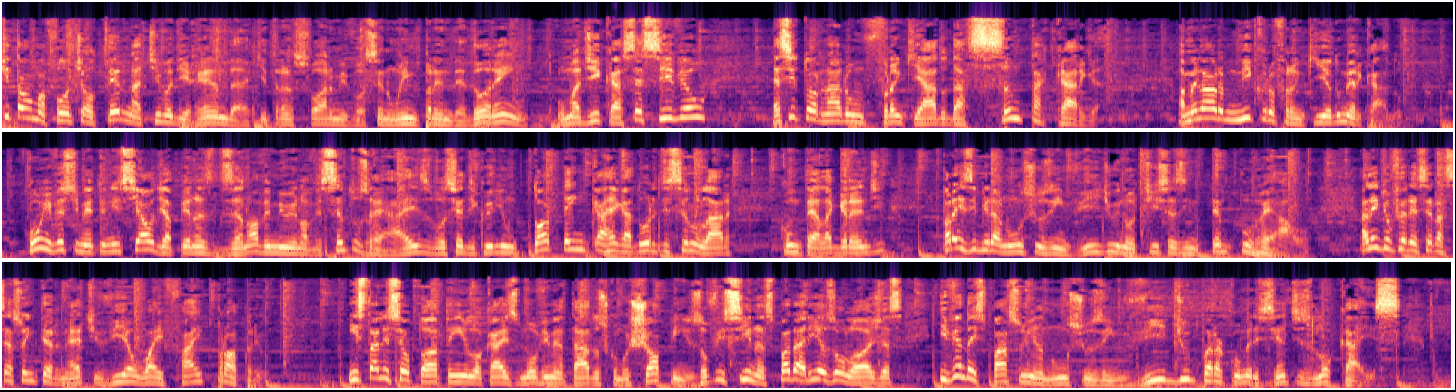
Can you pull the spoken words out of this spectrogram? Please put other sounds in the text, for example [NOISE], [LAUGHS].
Que tal uma fonte alternativa de renda que transforme você num empreendedor, hein? Uma dica acessível é se tornar um franqueado da Santa Carga, a melhor micro franquia do mercado. Com um investimento inicial de apenas R$ 19.900, você adquire um totem carregador de celular com tela grande para exibir anúncios em vídeo e notícias em tempo real, além de oferecer acesso à internet via Wi-Fi próprio. Instale seu totem em locais movimentados como shoppings, oficinas, padarias ou lojas e venda espaço em anúncios em vídeo para comerciantes locais.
